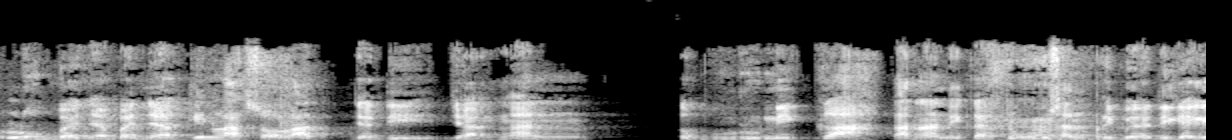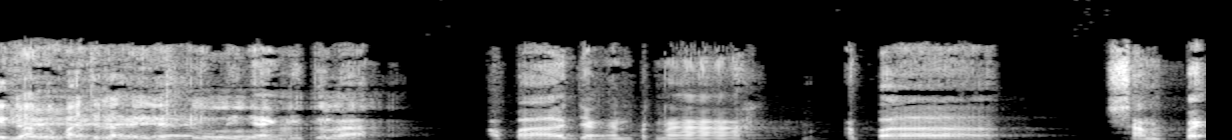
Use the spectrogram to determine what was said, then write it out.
lu banyak banyakin lah sholat jadi jangan keburu nikah karena nikah itu urusan pribadi kayak gitu Iya, anggap iya, aja lah kayak iya, gitu intinya gitulah apa jangan pernah apa sampai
